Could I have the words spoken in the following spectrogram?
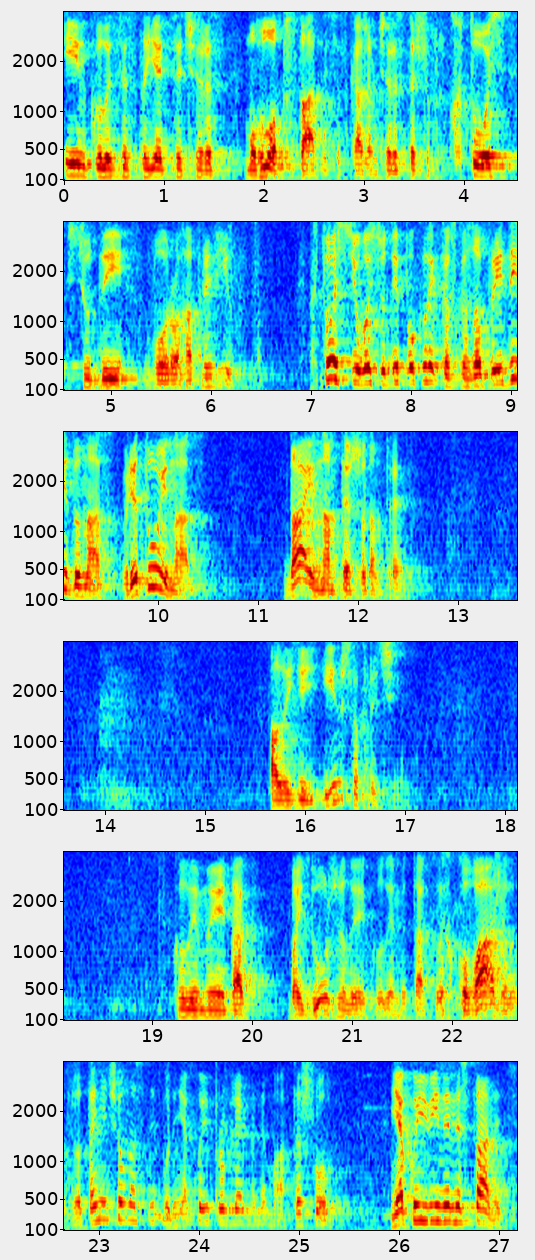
Інколи це стається через, могло б статися, скажімо, через те, що хтось сюди ворога привів. Хтось його сюди покликав, сказав: прийди до нас, врятуй нас, дай нам те, що нам треба. Але є й інша причина. Коли ми так байдужили, коли ми так легковажили, та нічого в нас не буде, ніякої проблеми нема. Та що ви? Ніякої війни не станеться.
